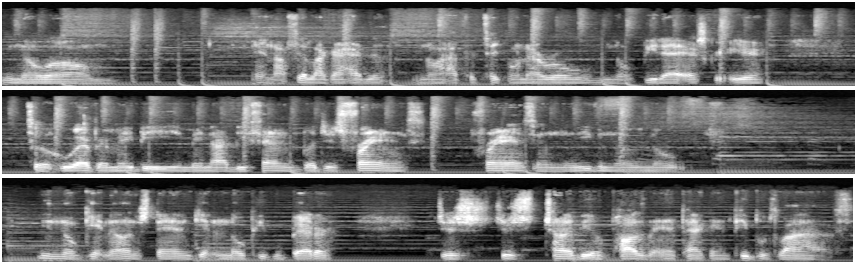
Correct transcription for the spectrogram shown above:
you know, um, and I feel like I had to, you know, I have to take on that role, you know, be that extra ear to whoever it may be. It may not be family, but just friends, friends, and even though you know, you know, getting to understand, getting to know people better just just trying to be a positive impact in people's lives.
